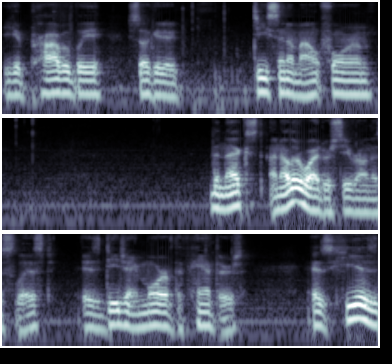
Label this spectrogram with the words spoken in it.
You could probably still get a decent amount for him. The next, another wide receiver on this list is DJ Moore of the Panthers as he has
